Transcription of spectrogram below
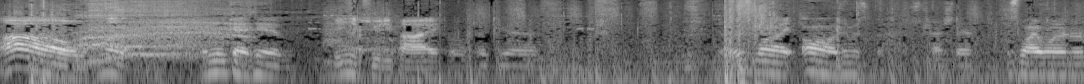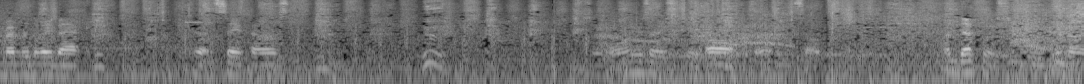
Oh, mother- And look at him. he's a cutie pie. Oh, heck yeah. That is why. Oh, there was, oh, there's trash there. This is why I wanted to remember the way back to that safe house. So as long as I see. Oh, no, he's so- I'm definitely screwed. You're not.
